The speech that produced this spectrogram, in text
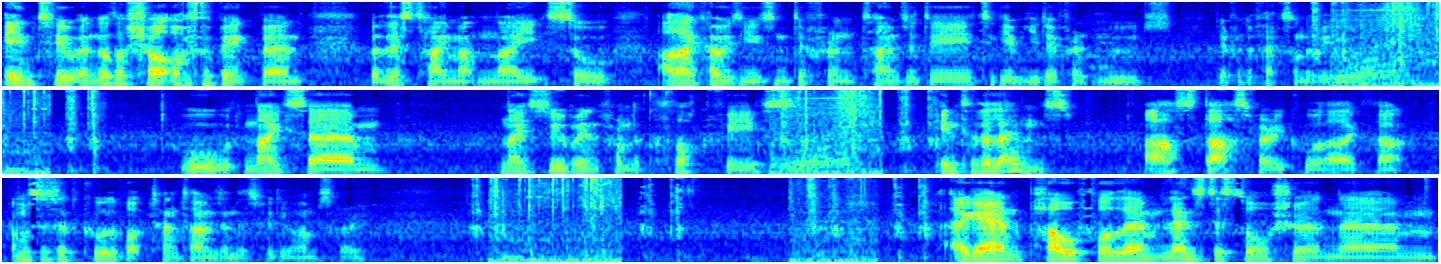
into another shot of the Big Ben, but this time at night. So I like how he's using different times of day to give you different moods, different effects on the video. Ooh, nice, um, nice zoom in from the clock face into the lens. That's, that's very cool, I like that. I must have said cool about 10 times in this video, I'm sorry. Again, powerful um, lens distortion, um,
